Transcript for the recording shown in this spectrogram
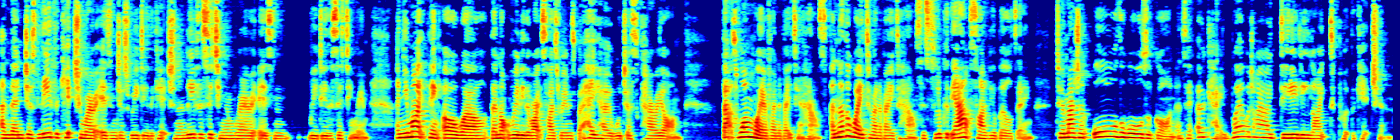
and then just leave the kitchen where it is and just redo the kitchen and leave the sitting room where it is and redo the sitting room. And you might think, oh, well, they're not really the right size rooms, but hey ho, we'll just carry on. That's one way of renovating a house. Another way to renovate a house is to look at the outside of your building, to imagine all the walls have gone and say, okay, where would I ideally like to put the kitchen?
